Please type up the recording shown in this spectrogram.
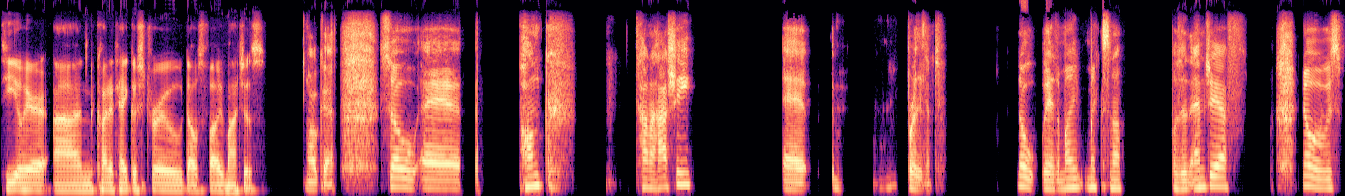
to you here and kind of take us through those five matches. Okay. So uh Punk Tanahashi uh brilliant. No, wait, am I mixing up? Was it MJF? No, it was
